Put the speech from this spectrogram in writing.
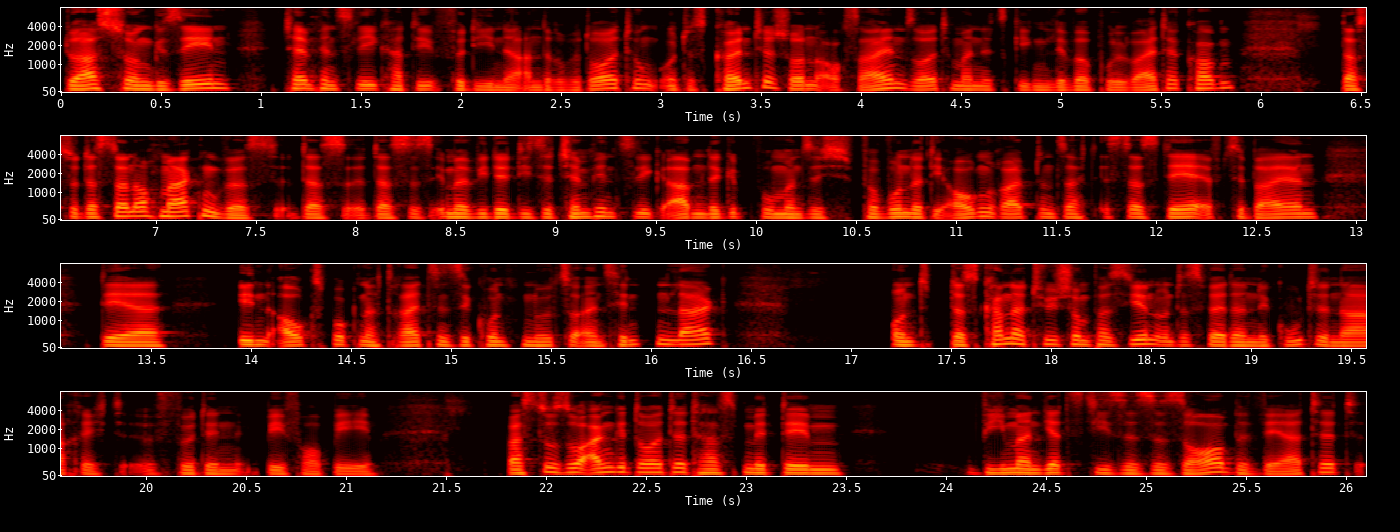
du hast schon gesehen, Champions League hat die, für die eine andere Bedeutung. Und es könnte schon auch sein, sollte man jetzt gegen Liverpool weiterkommen, dass du das dann auch merken wirst, dass, dass es immer wieder diese Champions League-Abende gibt, wo man sich verwundert die Augen reibt und sagt, ist das der FC Bayern, der in Augsburg nach 13 Sekunden 0 zu 1 hinten lag? Und das kann natürlich schon passieren und das wäre dann eine gute Nachricht für den BVB was du so angedeutet hast mit dem, wie man jetzt diese Saison bewertet,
